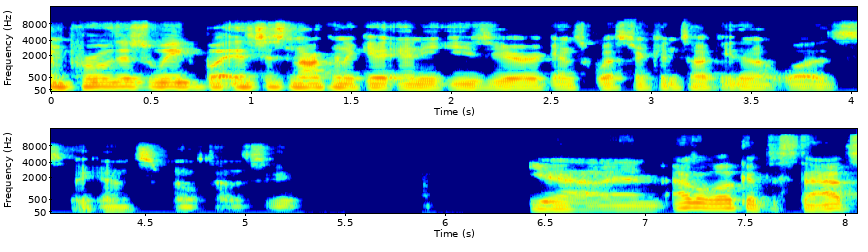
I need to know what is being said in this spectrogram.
improve this week, but it's just not going to get any easier against Western Kentucky than it was against Middle Tennessee. Yeah, and as I look at the stats,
